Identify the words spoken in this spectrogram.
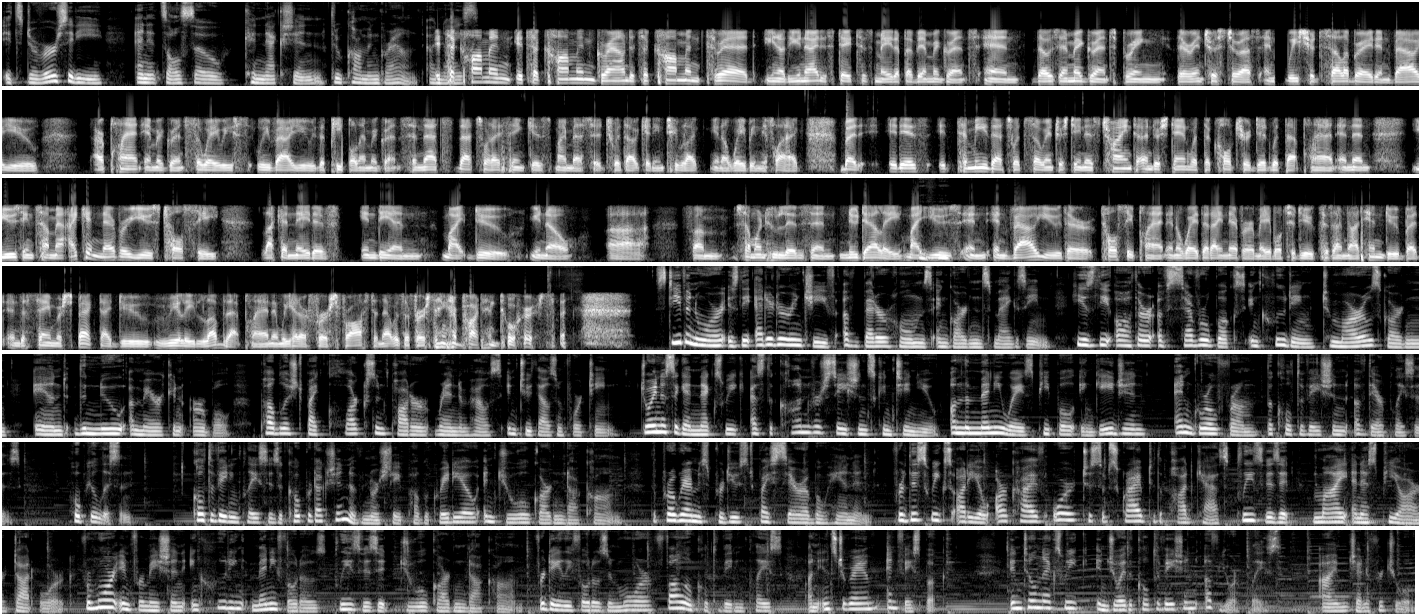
it's diversity and it's also connection through common ground. A it's nice... a common it's a common ground, it's a common thread. You know, the United States is made up of immigrants and those immigrants bring their interest to us and we should celebrate and value our plant immigrants the way we we value the people immigrants. And that's that's what I think is my message without getting too like you know waving the flag. But it is it, to me that's what's so interesting is trying to understand what the culture did with that plant and then using some I can never use tulsi like a native Indian might do you know uh from someone who lives in New Delhi might mm-hmm. use and, and value their Tulsi plant in a way that I never am able to do because I'm not Hindu. But in the same respect, I do really love that plant. And we had our first frost, and that was the first thing I brought indoors. Stephen Orr is the editor in chief of Better Homes and Gardens magazine. He is the author of several books, including Tomorrow's Garden and The New American Herbal, published by Clarkson Potter Random House in 2014. Join us again next week as the conversations continue on the many ways people engage in and grow from the cultivation of their places. Hope you'll listen. Cultivating Place is a co production of North State Public Radio and JewelGarden.com. The program is produced by Sarah Bohannon. For this week's audio archive or to subscribe to the podcast, please visit mynspr.org. For more information, including many photos, please visit jewelgarden.com. For daily photos and more, follow Cultivating Place on Instagram and Facebook. Until next week, enjoy the cultivation of your place. I'm Jennifer Jewell.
